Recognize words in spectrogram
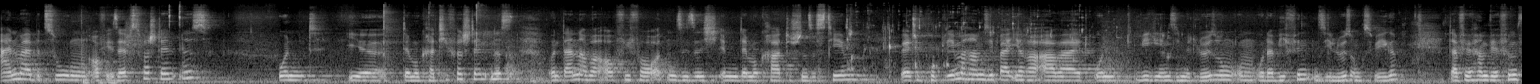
Einmal bezogen auf ihr Selbstverständnis und ihr Demokratieverständnis und dann aber auch, wie verorten sie sich im demokratischen System, welche Probleme haben sie bei ihrer Arbeit und wie gehen sie mit Lösungen um oder wie finden sie Lösungswege. Dafür haben wir fünf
